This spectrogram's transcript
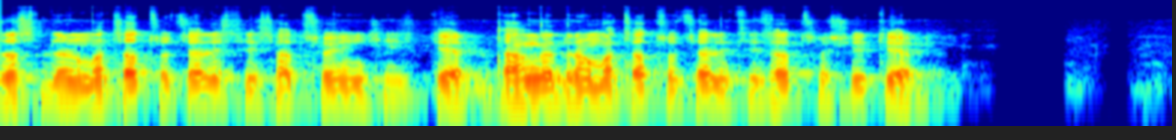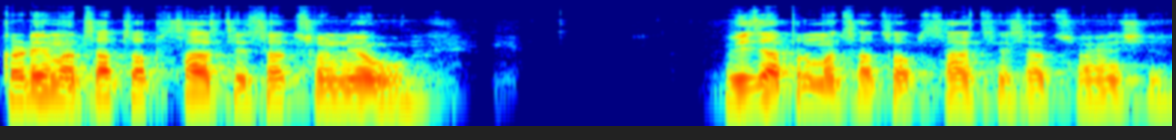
જસદણમાં સાતસો ચાલીસથી સાતસો સિત્તેર, ધાંગધ્રામાં સાતસો ચાલીસથી સાતસો સિત્તેર કડીમાં સાતસો પચાસથી સાતસો નેવું વિજાપુરમાં સાતસો પચાસથી સાતસો એંશી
